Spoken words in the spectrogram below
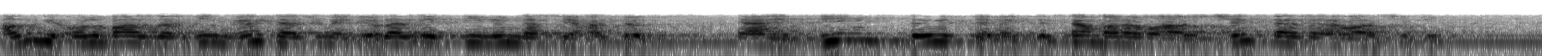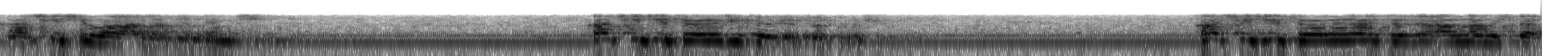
Halbuki onu bazıları bilmiyor, tercüme ediyorlar. Et dinin nasihatı. Yani din öğüt demektir. Sen bana vaaz çek, ben sana vaaz çekeyim. Kaç kişi vaazı dinlemiş? Kaç kişi söylediği sözü tutmuş? Kaç kişi söylenen sözü anlamış da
